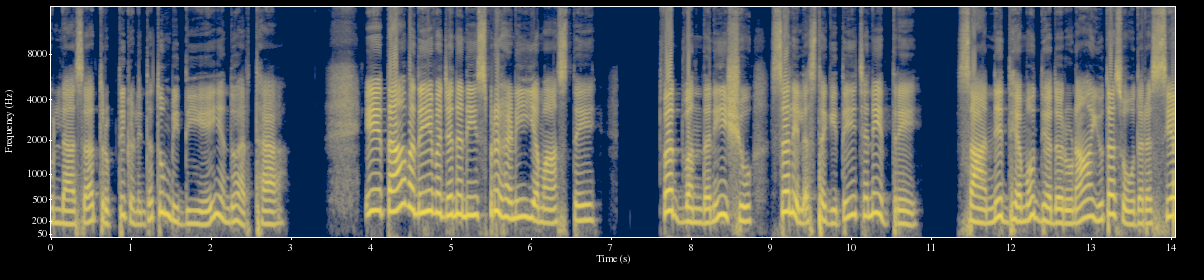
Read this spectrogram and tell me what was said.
ಉಲ್ಲಾಸ, ತೃಪ್ತಿಗಳಿಂದ ತುಂಬಿದ್ದೀಯೇ ಎಂದು ಅರ್ಥ. ಏತಾವದೇವ ಜನನಿ ಸ್ಪೃಹಣೀಯಮಾಸ್ತೆ ತ್ವದ್ವಂದನೀಷು ಸಲಿಲ ಸ್ಥಗಿತೆ ಚ ನೇತ್ರೆ ಸಾನ್ನಿಧ್ಯಮುದ್ಯದರುಣಾಯುತ ಸೋದರಸ್ಯ,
